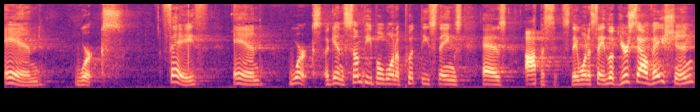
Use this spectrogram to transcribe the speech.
and works. Faith and works. Again, some people want to put these things as opposites. They want to say, look, your salvation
